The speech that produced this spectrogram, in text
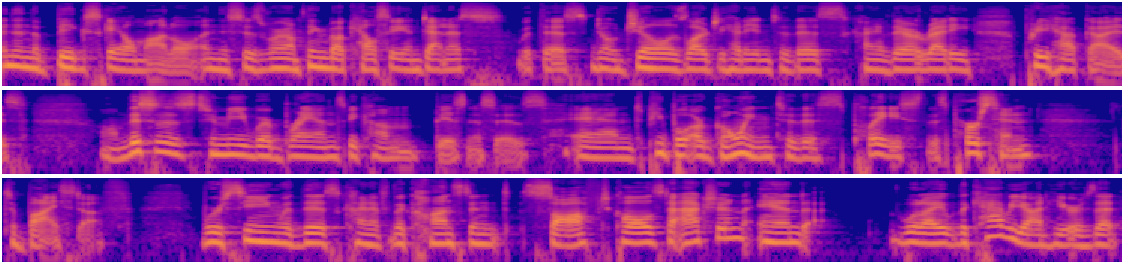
And then the big scale model. And this is where I'm thinking about Kelsey and Dennis with this. You know, Jill is largely heading into this, kind of there already, prehab guys. Um, this is to me where brands become businesses and people are going to this place, this person, to buy stuff we're seeing with this kind of the constant soft calls to action. And what i the caveat here is that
